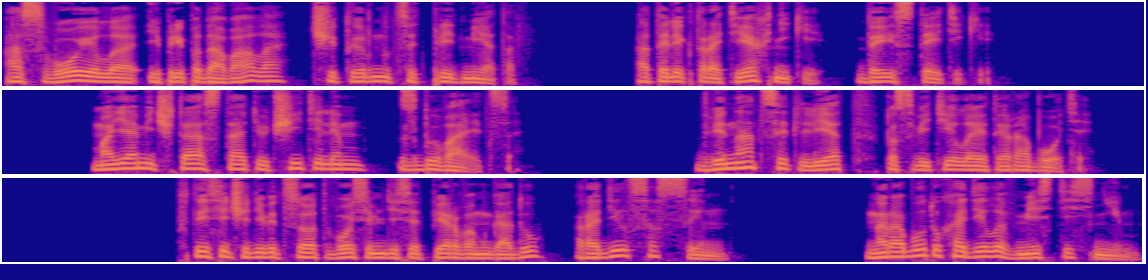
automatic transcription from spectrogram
освоила и преподавала 14 предметов, от электротехники до эстетики. Моя мечта стать учителем сбывается. 12 лет посвятила этой работе. В 1981 году родился сын. На работу ходила вместе с ним.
